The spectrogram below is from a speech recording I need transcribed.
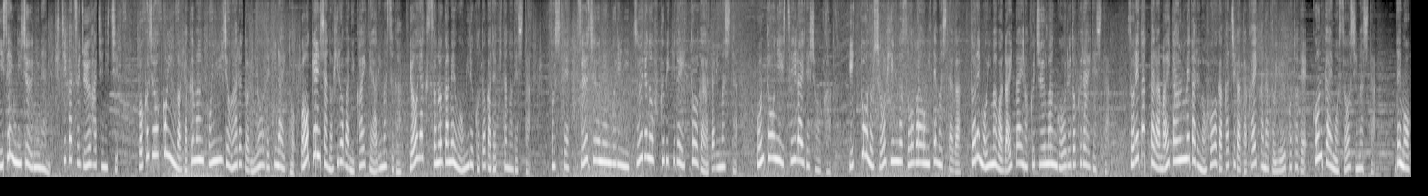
2022年7月18日、牧場コインが100万コイン以上あると利用できないと冒険者の広場に書いてありますが、ようやくその画面を見ることができたのでした。そして数十年ぶりにツールの福引きで1等が当たりました。本当にいつ以来でしょうか1等の商品の相場を見てましたが、どれも今はだいたい60万ゴールドくらいでした。それだったらマイタウンメダルの方が価値が高いかなということで、今回もそうしました。でも、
